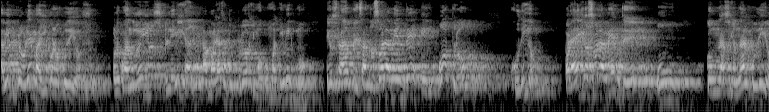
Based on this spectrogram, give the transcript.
Había un problema allí con los judíos, porque cuando ellos leían amarás a tu prójimo como a ti mismo, ellos estaban pensando solamente en otro judío. Para ellos solamente un connacional judío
